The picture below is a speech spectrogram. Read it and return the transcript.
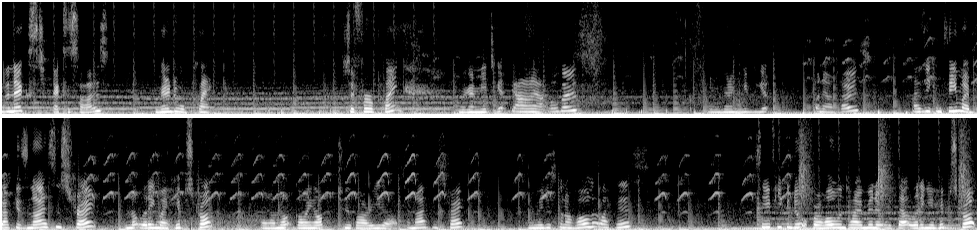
the next exercise, we're going to do a plank. So for a plank, we're going to need to get down on our elbows. And we're going to need to get on our toes. As you can see, my back is nice and straight. I'm not letting my hips drop and I'm not going up too far either. So nice and straight. And we're just going to hold it like this. See if you can do it for a whole entire minute without letting your hips drop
